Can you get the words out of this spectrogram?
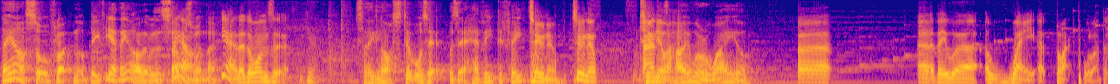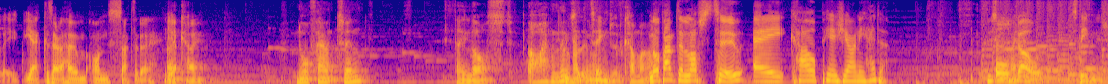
They are sort of like not beat. Yeah, they are. They were the They subs, are. weren't they? Yeah, they're the ones that you know, So they lost. It was it was it a heavy defeat? two 0 two 0 Two 0 at home or away or Uh, uh, they were away at Blackpool, I believe. Yeah, because they're at home on Saturday. Yeah. okay. Northampton. They lost. Oh, I haven't looked at the teams that have come up. Northampton lost to a Carl Piergianni header Who's or goal. Stevenage.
